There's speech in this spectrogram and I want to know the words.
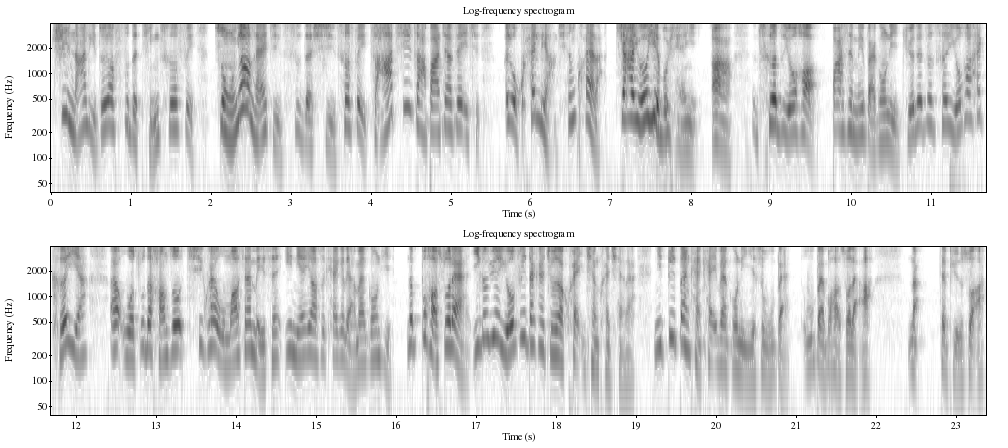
去哪里都要付的停车费，总要来几次的洗车费，杂七杂八加在一起，哎呦，快两千块了。加油也不便宜啊，车子油耗八升每百公里，觉得这车油耗还可以啊啊！我住的杭州，七块五毛三每升，一年要是开个两万公里，那不好说了，一个月油费大概就要快一千块钱了。你对半砍开一万公里也是五百，五百不好说了啊。那再比如说啊，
